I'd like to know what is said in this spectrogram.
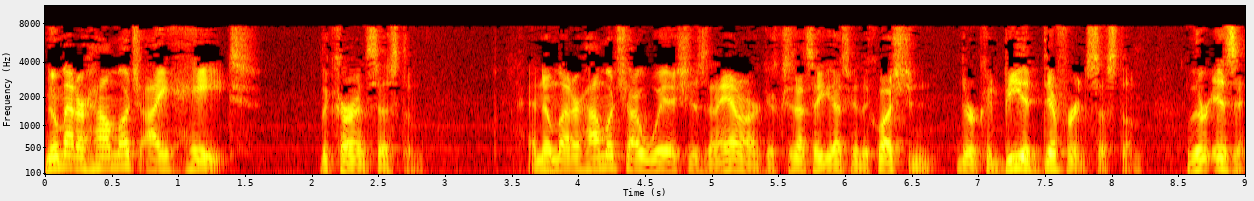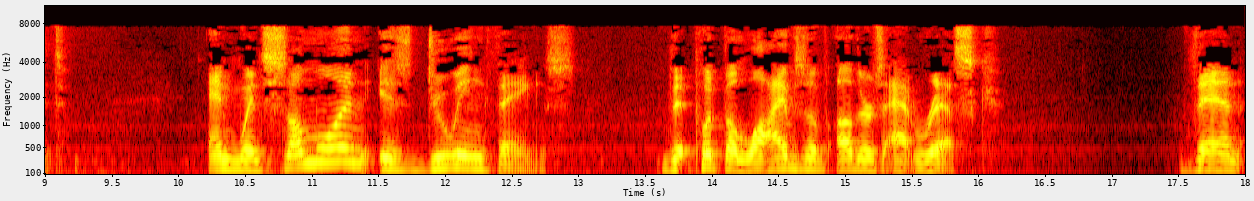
No matter how much I hate the current system, and no matter how much I wish as an anarchist, because that's how you asked me the question, there could be a different system. There isn't. And when someone is doing things that put the lives of others at risk, then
